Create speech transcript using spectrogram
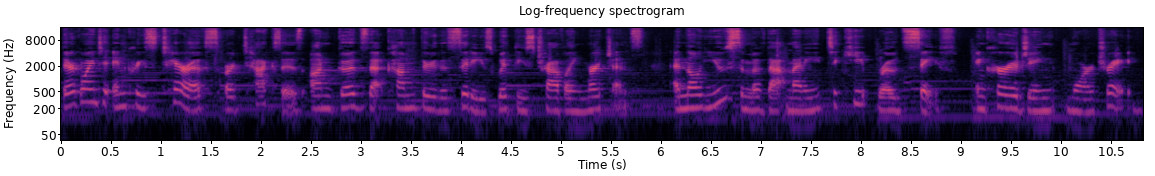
They're going to increase tariffs or taxes on goods that come through the cities with these traveling merchants, and they'll use some of that money to keep roads safe, encouraging more trade.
